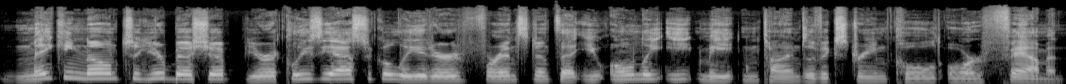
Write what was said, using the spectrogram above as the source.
making known to your bishop, your ecclesiastical leader, for instance, that you only eat meat in times of extreme cold or famine.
